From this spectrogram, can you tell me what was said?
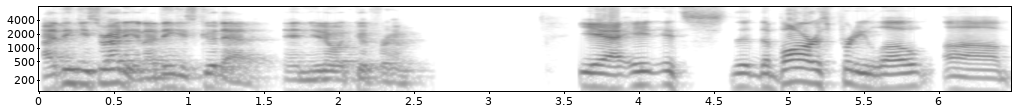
I think he's ready and I think he's good at it. And you know what? Good for him. Yeah, it, it's the, the bar is pretty low. Um,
